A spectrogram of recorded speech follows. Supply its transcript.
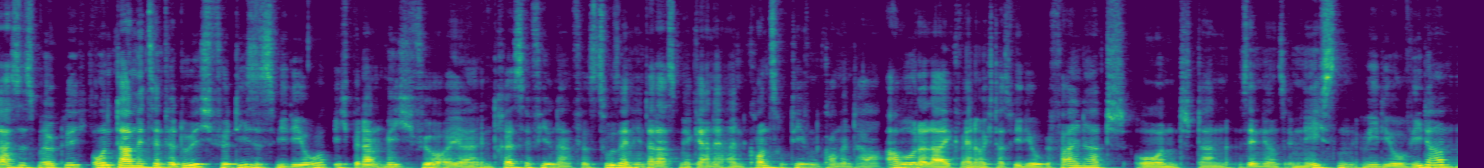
das ist möglich. Und damit sind wir durch für dieses Video. Ich bedanke mich für euer Interesse. Vielen Dank fürs Zusehen. Hinterlasst mir gerne einen konstruktiven Kommentar, Abo oder Like, wenn euch das Video gefallen hat. Und dann sehen wir uns im nächsten Video wieder.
